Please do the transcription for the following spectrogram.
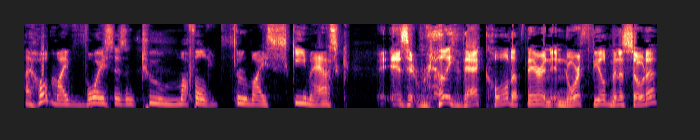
I hope my voice isn't too muffled through my ski mask. Is it really that cold up there in, in Northfield, Minnesota?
